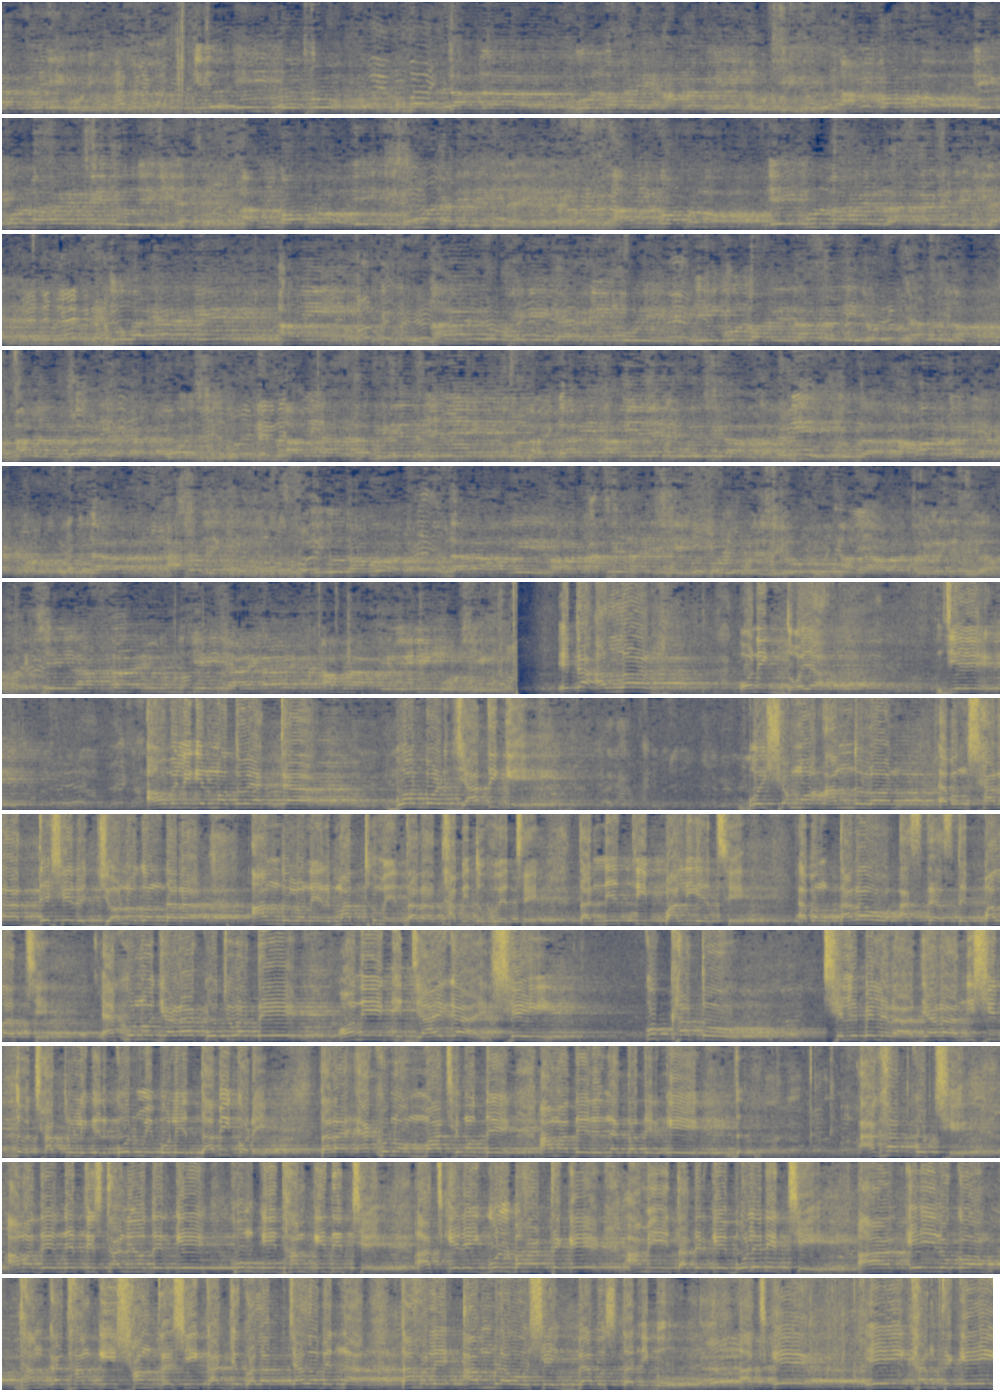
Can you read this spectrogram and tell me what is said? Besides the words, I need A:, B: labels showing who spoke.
A: রাজনীতি করি কিন্তু এই প্রথম চাপড়া গুলবাহারে আমরা মিটিং করছি আমি কখনো এই গুলবাহারের চিত্র দেখি নাই আমি কখনো এই স্কুলটাকে দেখি নাই আমি কখনো এই গুলবাহারের রাস্তাকে দেখি নাই দু হাজার আগে আমি নারায়ণগঞ্জ থেকে ক্যাম্পেইন করে এই গুলবাহারের রাস্তা দিয়ে যখন যাচ্ছিলাম আমার গাড়ি অ্যাটাক করেছিল আমি রাস্তা থেকে নেমে আমি গাড়ি থামিয়ে নেমে বলেছিলাম কি তোমরা আমার গাড়ি অ্যাটাক করো যা আসো দেখি কিন্তু তখন তারা আমাকে আমার কাছে না এসে সরে পড়েছিল আমি আবার চলে গেছিলাম সেই রাস্তায় সেই জায়গায় আমরা আজকে মিটিং করছি
B: এটা আল্লাহর অনেক দয়া যে আওয়ামী লীগের মতো একটা বর্বর জাতিকে বৈষম্য আন্দোলন এবং সারা দেশের জনগণ দ্বারা আন্দোলনের মাধ্যমে তারা ধাবিত হয়েছে, তার নেত্রী পালিয়েছে এবং তারাও আস্তে আস্তে পালাচ্ছে। এখনও যারা কচুয়াতে অনেক জায়গায় সেই কুখ্যাত ছেলেপেলেরা যারা নিষিদ্ধ ছাত্রলীগের কর্মী বলে দাবি করে, তারা এখনও মাঝে মধ্যে আমাদের নেতাদেরকে আঘাত করছে। আমাদের নেতৃস্থানীয়দেরকে হুমকি ধামকি দিচ্ছে। আজকের এই গুলবাহার থেকে আমি তাদেরকে বলে দিচ্ছি, আর এই রকম ধামকা সন্ত্রাসী কার্যকলাপ চালাবেন না, তাহলে আমরাও সেই ব্যবস্থা নিব। আজকে এইখান থেকেই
